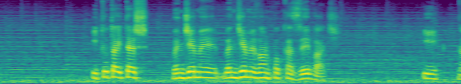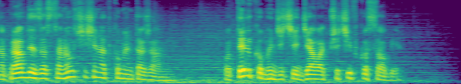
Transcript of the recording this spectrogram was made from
I tutaj też będziemy, będziemy Wam pokazywać. I naprawdę zastanówcie się nad komentarzami, bo tylko będziecie działać przeciwko sobie.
